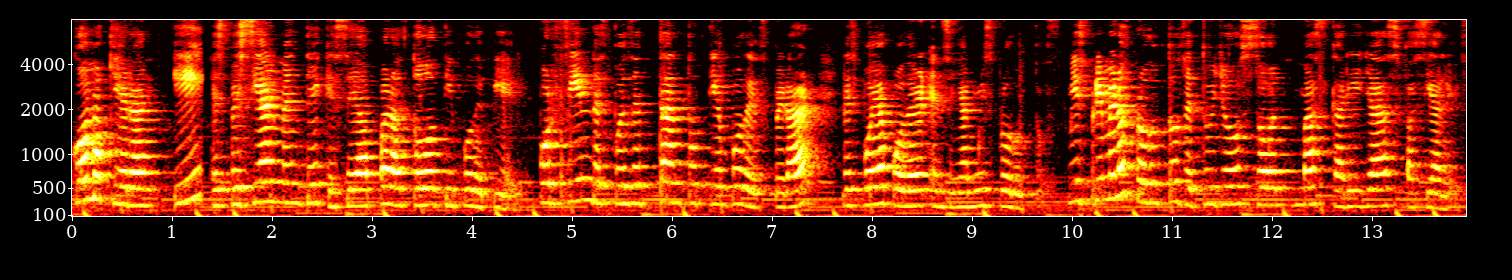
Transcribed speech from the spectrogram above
como quieran y especialmente que sea para todo tipo de piel. Por fin, después de tanto tiempo de esperar, les voy a poder enseñar mis productos. Mis primeros productos de tuyo son mascarillas faciales.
